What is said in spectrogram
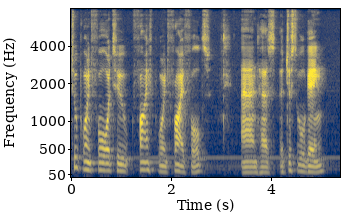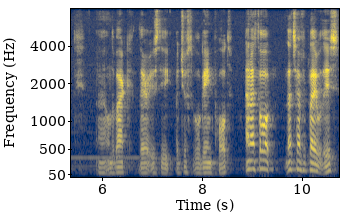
2.4 to 5.5 volts and has adjustable gain. Uh, on the back there is the adjustable gain pot, and I thought let's have a play with this.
